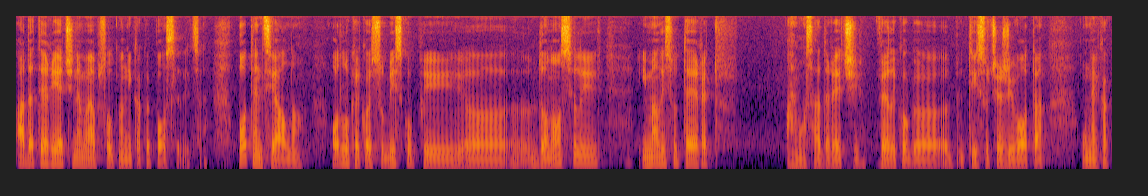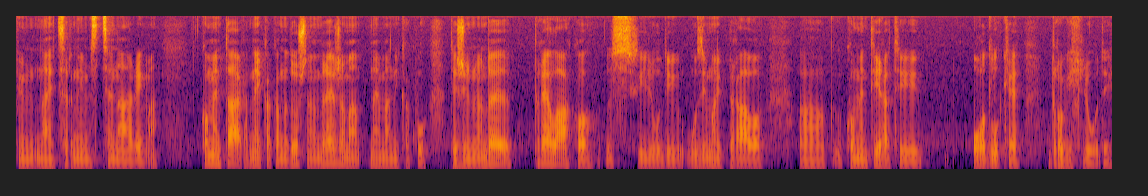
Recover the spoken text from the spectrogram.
a da te riječi nemaju apsolutno nikakve posljedice. Potencijalno, odluke koje su biskupi e, donosili imali su teret, ajmo sad reći, velikog e, tisuće života u nekakvim najcrnijim scenarijima. Komentar nekakav na društvenim mrežama nema nikakvu težinu. Onda je prelako si ljudi uzimaju pravo e, komentirati odluke drugih ljudi.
